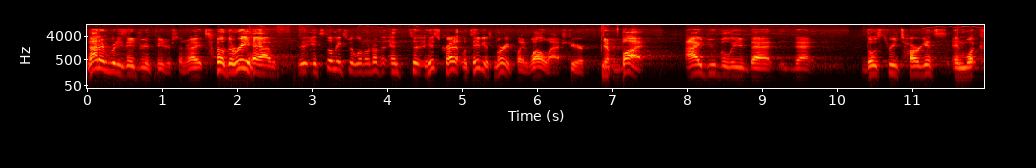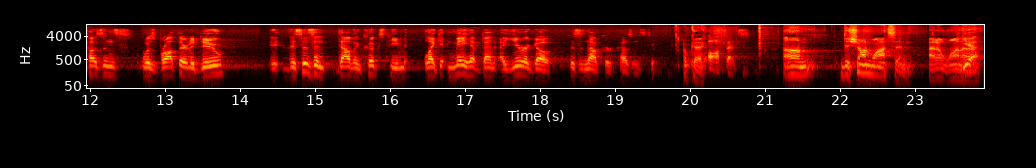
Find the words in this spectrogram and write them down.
not everybody's Adrian Peterson, right? So the rehab, it still makes me a little nervous. And to his credit, Latavius Murray played well last year. Yep. But I do believe that that those three targets and what Cousins was brought there to do, it, this isn't Dalvin Cook's team like it may have been a year ago. This is now Kirk Cousins' team. Okay. Offense. Um, Deshaun Watson. I don't want to. Yeah.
